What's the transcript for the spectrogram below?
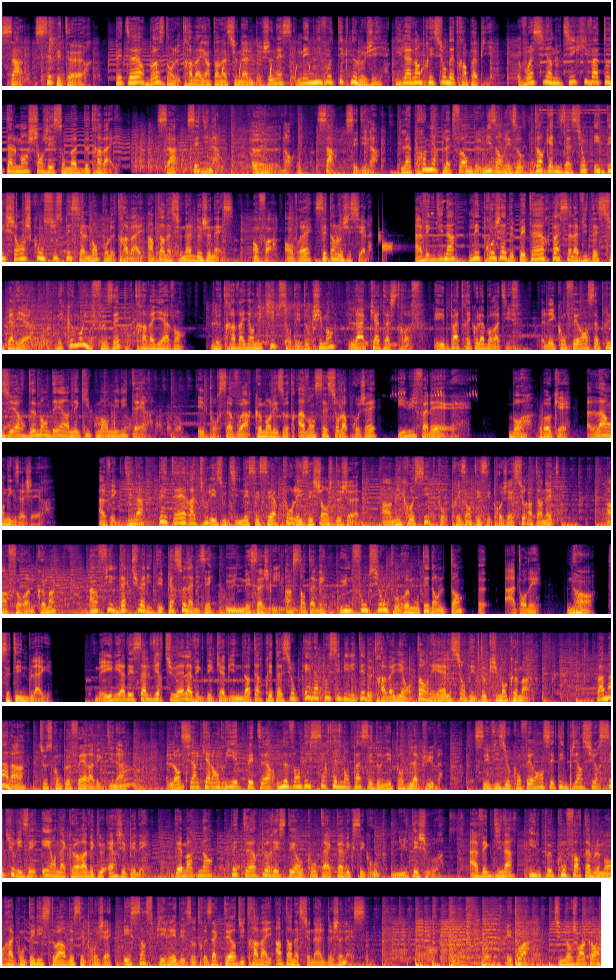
Ça, c'est Peter. Peter bosse dans le travail international de jeunesse, mais niveau technologie, il a l'impression d'être un papy. Voici un outil qui va totalement changer son mode de travail. Ça, c'est Dina. Euh, non. Ça, c'est Dina. La première plateforme de mise en réseau, d'organisation et d'échange conçue spécialement pour le travail international de jeunesse. Enfin, en vrai, c'est un logiciel. Avec Dina, les projets de Peter passent à la vitesse supérieure. Mais comment il faisait pour travailler avant? Le travail en équipe sur des documents? La catastrophe, et pas très collaboratif. Les conférences à plusieurs demandaient un équipement militaire. Et pour savoir comment les autres avançaient sur leur projet, il lui fallait... Bon, ok, là on exagère. Avec Dina, Peter a tous les outils nécessaires pour les échanges de jeunes. Un microsite pour présenter ses projets sur Internet, un forum commun, un fil d'actualité personnalisé, une messagerie instantanée, une fonction pour remonter dans le temps... Euh, attendez. Non, c'était une blague. Mais il y a des salles virtuelles avec des cabines d'interprétation et la possibilité de travailler en temps réel sur des documents communs. Pas mal, hein, tout ce qu'on peut faire avec Dina. L'ancien calendrier de Peter ne vendait certainement pas ses données pour de la pub. Ces visioconférences étaient bien sûr sécurisées et en accord avec le RGPD. Dès maintenant, Peter peut rester en contact avec ses groupes nuit et jour. Avec Dina, il peut confortablement raconter l'histoire de ses projets et s'inspirer des autres acteurs du travail international de jeunesse. Et toi, tu nous rejoins quand?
